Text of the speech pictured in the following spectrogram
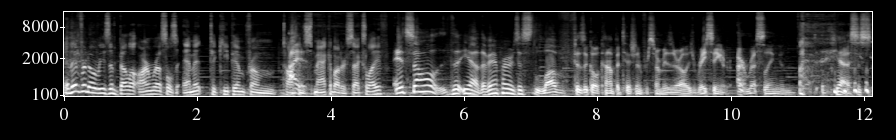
and then for no reason, Bella arm wrestles Emmett to keep him from talking I- smack about her sex life. It's all, the, yeah, the vampires just love physical competition for some reason. They're always racing or arm wrestling. And yeah, it's just.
